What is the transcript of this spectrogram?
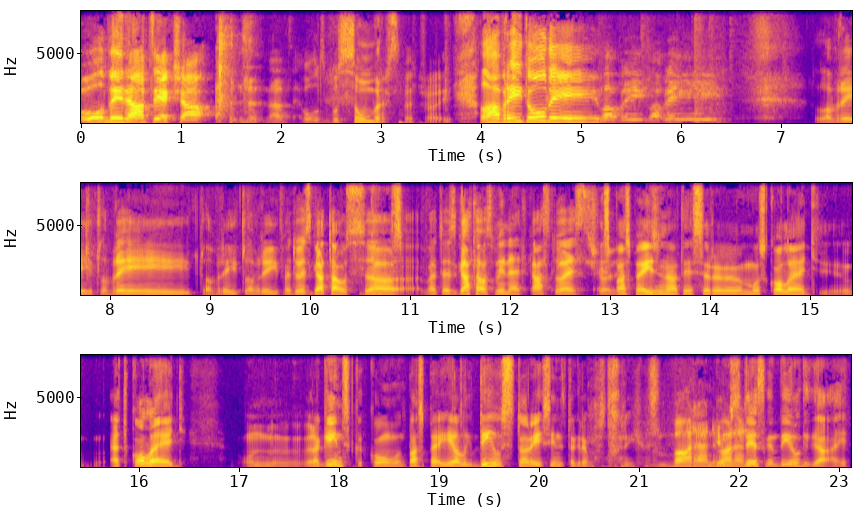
Uldī nāc iekšā. Ulds būs sumbrs. Labrīt, Uldī! Labrīt, labrīt! Labrīt, labrīt, labrīt, labrīt. Vai tu esi gatavs, uh, vai tu esi gatavs minēt, kas tu esi? Es šodien? paspēju izrunāties ar uh, mūsu kolēģi, at kolēģi un uh, Raginska kungu un paspēju ielikt divas stāstījus Instagram storijos. Vareni, Jums vareni. diezgan ilgi gāja.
